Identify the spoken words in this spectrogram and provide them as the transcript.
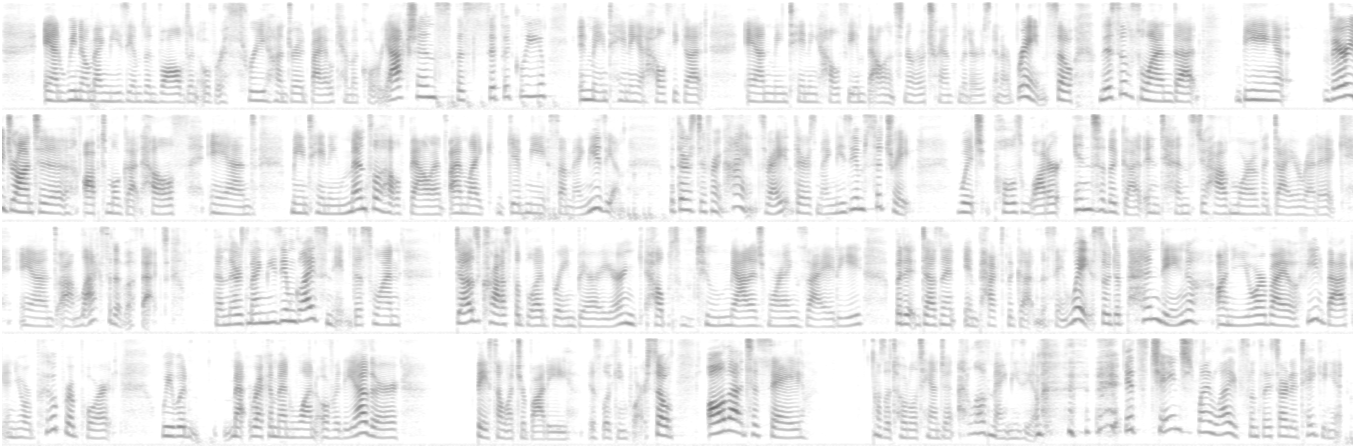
And we know magnesium's involved in over 300 biochemical reactions, specifically in maintaining a healthy gut and maintaining healthy and balanced neurotransmitters in our brain. So, this is one that being very drawn to optimal gut health and maintaining mental health balance, I'm like, give me some magnesium. But there's different kinds, right? There's magnesium citrate, which pulls water into the gut and tends to have more of a diuretic and um, laxative effect. Then there's magnesium glycinate. This one does cross the blood brain barrier and helps to manage more anxiety, but it doesn't impact the gut in the same way. So, depending on your biofeedback and your poop report, we would recommend one over the other based on what your body is looking for. So, all that to say, was a total tangent. I love magnesium. it's changed my life since I started taking it.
